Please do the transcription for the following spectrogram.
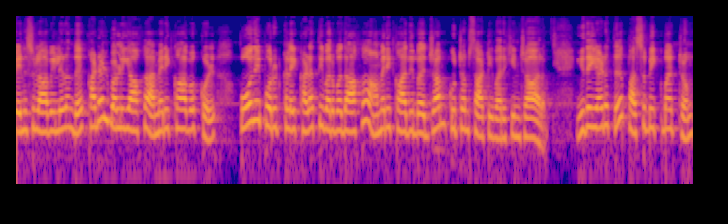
வெனிசுலாவிலிருந்து கடல் வழியாக அமெரிக்காவுக்குள் போதைப் பொருட்களை கடத்தி வருவதாக அமெரிக்க அதிபர் ட்ரம்ப் குற்றம் சாட்டி வருகின்றார். இதையடுத்து பசிபிக் மற்றும்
